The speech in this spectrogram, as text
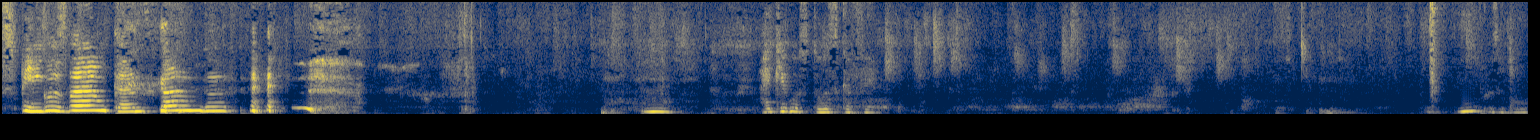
Os pingos vão cantando. Hum. Ai, que gostoso café. Hum, coisa boa.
